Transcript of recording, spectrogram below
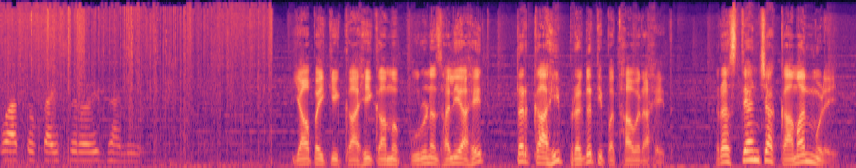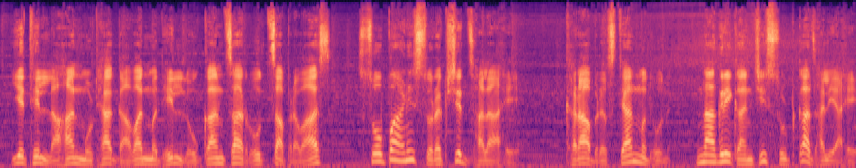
वाहतूक काही सुरळीत झाली. यापैकी काही कामं पूर्ण झाली आहेत तर काही प्रगतीपथावर आहेत. रस्त्यांच्या कामांमुळे येथील लहान मोठ्या गावांमधील लोकांचा रोजचा प्रवास सोपा आणि सुरक्षित झाला आहे. खराब रस्त्यांमधून नागरिकांची सुटका झाली आहे.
